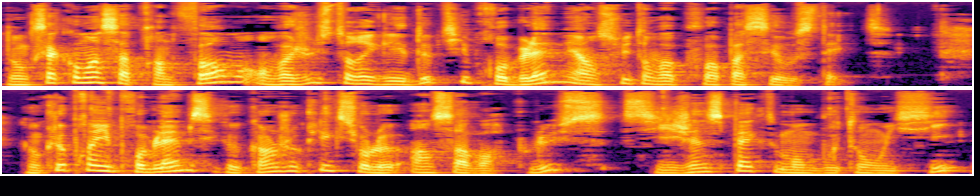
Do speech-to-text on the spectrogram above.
Donc ça commence à prendre forme, on va juste régler deux petits problèmes et ensuite on va pouvoir passer au state. Donc le premier problème, c'est que quand je clique sur le en savoir plus, si j'inspecte mon bouton ici,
